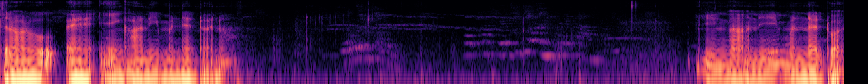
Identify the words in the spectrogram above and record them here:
ကျွန်တော်တို့အဲအင်ကာနီမနေ့တော့နော်အင်္ဂါနေ့မနက်တော့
